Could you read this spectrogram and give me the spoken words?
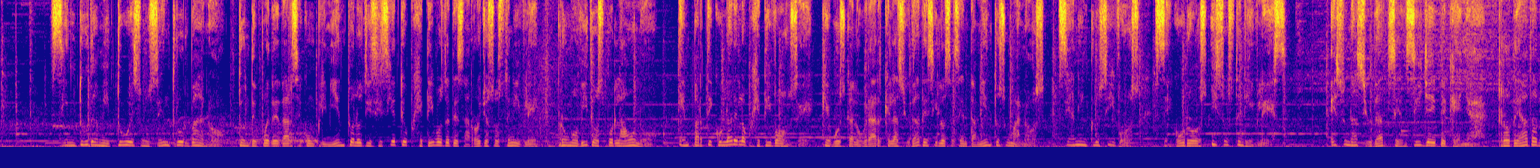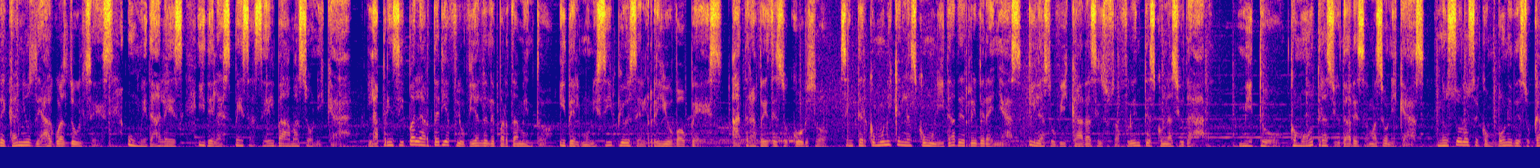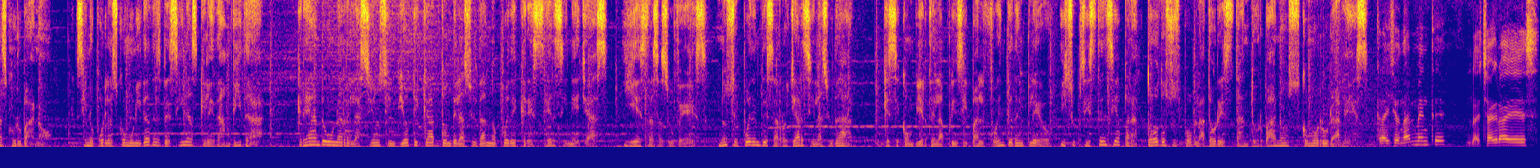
Sin duda Mitú es un centro urbano donde puede darse cumplimiento a los 17 Objetivos de Desarrollo Sostenible promovidos por la ONU, en particular el Objetivo 11, que busca lograr que las ciudades y los asentamientos humanos sean inclusivos, seguros y sostenibles. Es una ciudad sencilla y pequeña, rodeada de caños de aguas dulces, humedales y de la espesa selva amazónica. La principal arteria fluvial del departamento y del municipio es el río Vaupés. A través de su curso se intercomunican las comunidades ribereñas y las ubicadas en sus afluentes con la ciudad. Mitú, como otras ciudades amazónicas, no solo se compone de su casco urbano, sino por las comunidades vecinas que le dan vida creando una relación simbiótica donde la ciudad no puede crecer sin ellas y estas a su vez no se pueden desarrollar sin la ciudad, que se convierte en la principal fuente de empleo y subsistencia para todos sus pobladores tanto urbanos como rurales. Tradicionalmente la chagra es,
